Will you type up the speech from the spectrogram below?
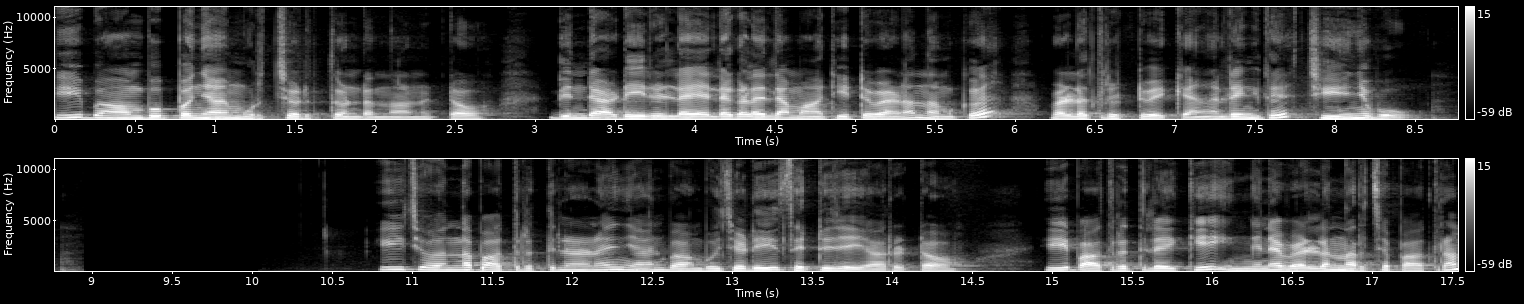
ഈ ബാമ്പു ഇപ്പം ഞാൻ മുറിച്ചെടുത്തുണ്ടെന്നാണ് കേട്ടോ. ഇതിന്റെ അടിയിലുള്ള ഇലകളെല്ലാം മാറ്റിയിട്ട് വേണം നമുക്ക് വെള്ളത്തിലിട്ട് വെക്കാൻ. അല്ലെങ്കിൽ ചീഞ്ഞു പോകും ഈ ചുവന്ന പാത്രത്തിലാണ് ഞാൻ ബാമ്പു ചെടി സെറ്റ് ചെയ്യാറ് കേട്ടോ ഈ പാത്രത്തിലേക്ക് ഇങ്ങനെ വെള്ളം നിറച്ച പാത്രം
